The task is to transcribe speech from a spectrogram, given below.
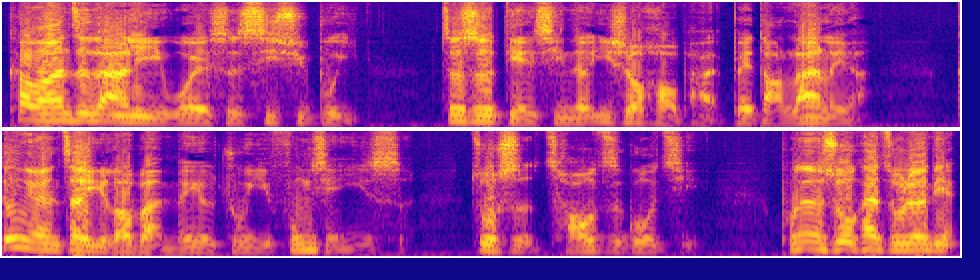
看完这个案例，我也是唏嘘不已。这是典型的一手好牌被打烂了呀！根源在于老板没有注意风险意识，做事操之过急。朋友说开足疗店，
